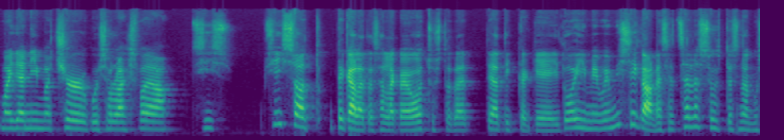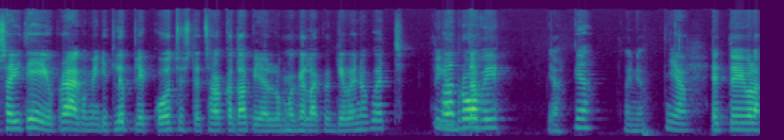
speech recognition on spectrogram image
ma ei tea, nii mature, kui sul oleks vaja, siis, siis saad tegeleda sellega ja otsustada, et tead ikkagi ei toimi või mis iganes, et selles suhtes nagu sa ei tee ju praegu mingit lõplikku otsust, et sa hakkad abielluma mm. -hmm. kellegagi või nagu, et pigem proovi. jah onju, ja et ei ole,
